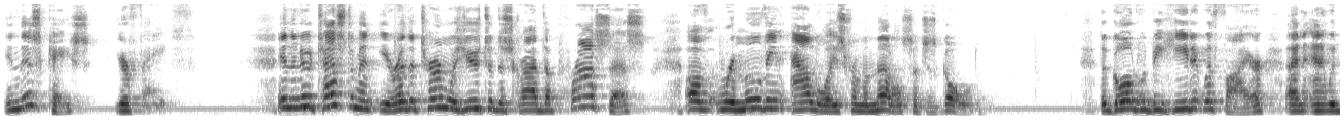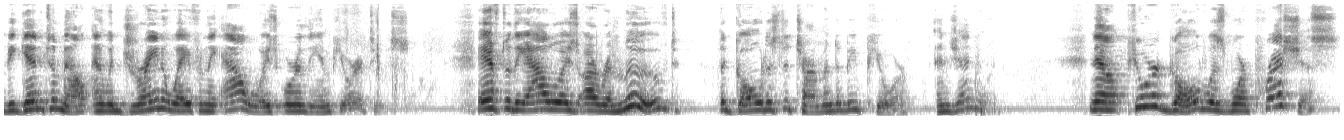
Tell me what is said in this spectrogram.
In this case, your faith. In the New Testament era, the term was used to describe the process of removing alloys from a metal such as gold. The gold would be heated with fire and, and it would begin to melt and it would drain away from the alloys or the impurities. After the alloys are removed, the gold is determined to be pure and genuine. Now, pure gold was more precious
